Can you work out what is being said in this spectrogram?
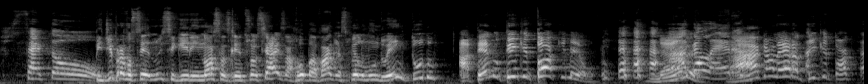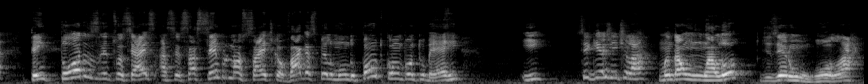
Certo! Pedir para você nos seguir em nossas redes sociais, arroba Vagas Pelo Mundo em tudo, até no TikTok, meu! Né, A meu? galera. A galera, TikTok. Tem todas as redes sociais, acessar sempre o nosso site, que é o vagaspelomundo.com.br e seguir a gente lá. Mandar um alô, dizer um olá.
